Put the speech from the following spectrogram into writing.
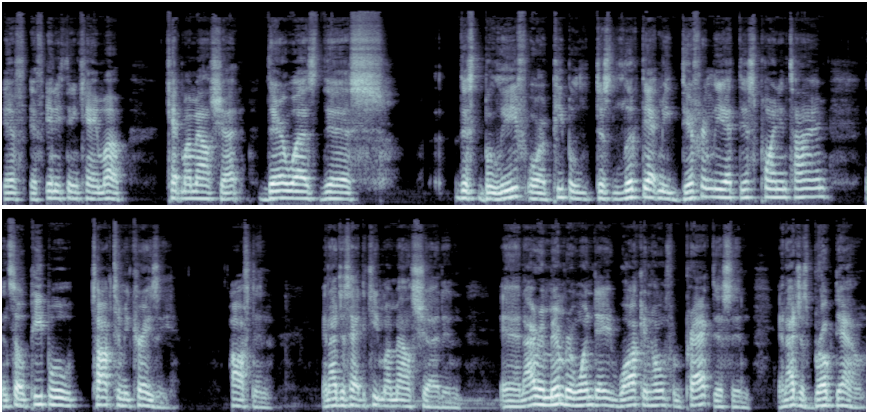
if if anything came up, kept my mouth shut. There was this this belief or people just looked at me differently at this point in time. And so people talked to me crazy often. And I just had to keep my mouth shut and and I remember one day walking home from practice and and I just broke down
